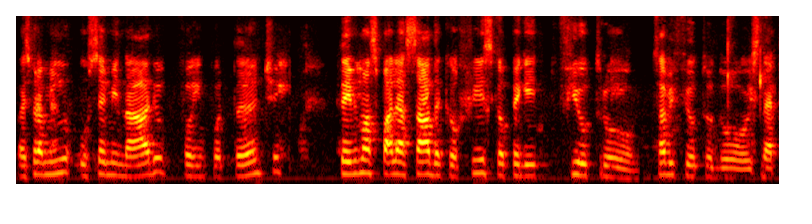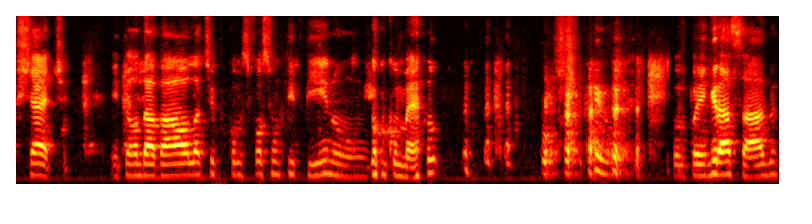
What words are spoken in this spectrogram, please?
Mas para mim o seminário foi importante. Teve umas palhaçadas que eu fiz, que eu peguei filtro, sabe filtro do Snapchat? Então eu dava aula tipo como se fosse um pepino, um cogumelo. Foi engraçado.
